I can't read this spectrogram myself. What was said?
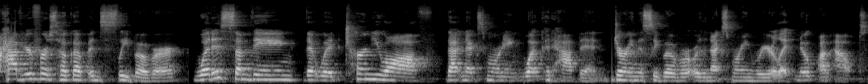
have your first hookup and sleepover. What is something that would turn you off that next morning? What could happen during the sleepover or the next morning where you're like, nope, I'm out?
